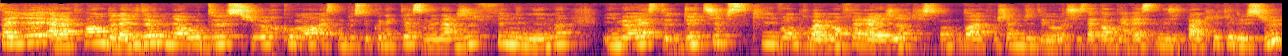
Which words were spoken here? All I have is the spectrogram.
ça y est, à la fin de la vidéo numéro 2 sur comment est-ce qu'on peut se connecter à son énergie féminine. Il me reste deux tips qui vont probablement faire réagir, qui seront dans la prochaine vidéo. Si ça t'intéresse, n'hésite pas à cliquer dessus.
